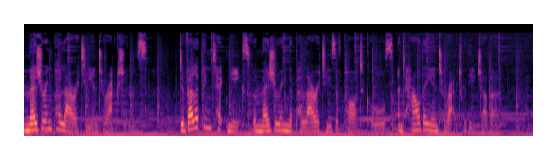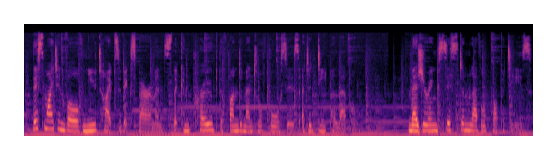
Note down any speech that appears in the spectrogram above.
Measuring polarity interactions. Developing techniques for measuring the polarities of particles and how they interact with each other. This might involve new types of experiments that can probe the fundamental forces at a deeper level. Measuring system-level properties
